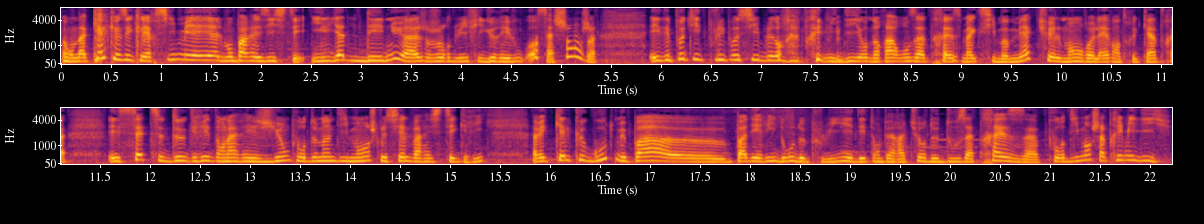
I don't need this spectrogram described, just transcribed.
On a quelques éclaircies, mais elles vont pas résister. Il y a des nuages aujourd'hui, figurez-vous. Oh, ça change et des petites pluies possibles dans l'après-midi. On aura 11 à 13 maximum, mais actuellement on relève entre 4 et 7 degrés dans la région. Pour demain dimanche, le ciel va rester gris avec quelques gouttes, mais pas, euh, pas des rideaux de pluie et des températures de 12 à 13 pour dimanche après-midi.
